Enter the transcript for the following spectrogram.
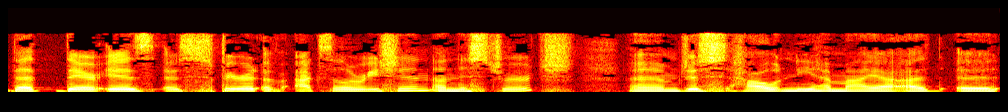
That there is a spirit of acceleration on this church. Um, just how Nehemiah had a,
